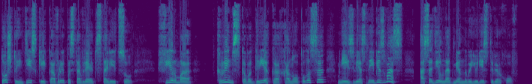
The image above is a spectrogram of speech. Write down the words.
То, что индийские ковры поставляет в столицу фирма крымского грека Ханополоса, мне известно и без вас, — осадил надменного юриста Верхов.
